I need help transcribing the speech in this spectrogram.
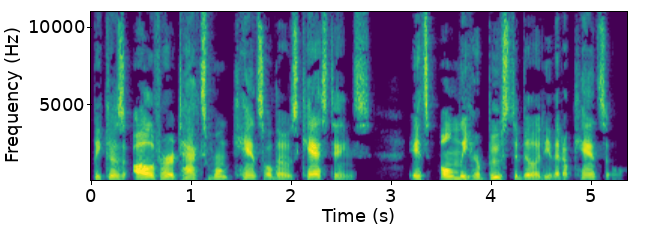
because all of her attacks won't cancel those castings. It's only her boost ability that'll cancel.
